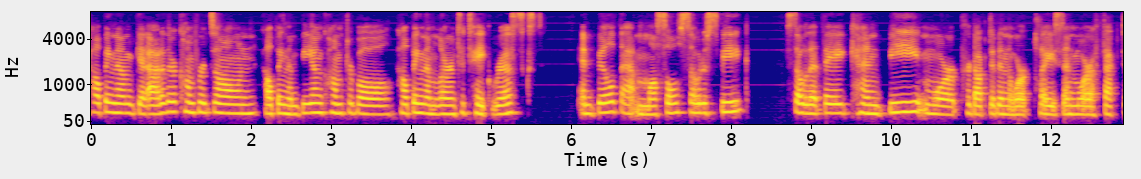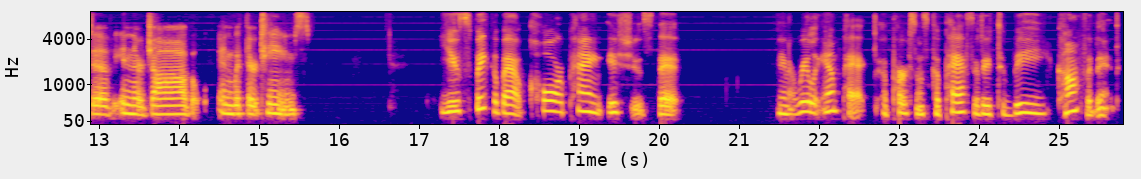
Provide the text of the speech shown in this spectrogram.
helping them get out of their comfort zone, helping them be uncomfortable, helping them learn to take risks and build that muscle, so to speak, so that they can be more productive in the workplace and more effective in their job and with their teams. You speak about core pain issues that you know really impact a person's capacity to be confident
